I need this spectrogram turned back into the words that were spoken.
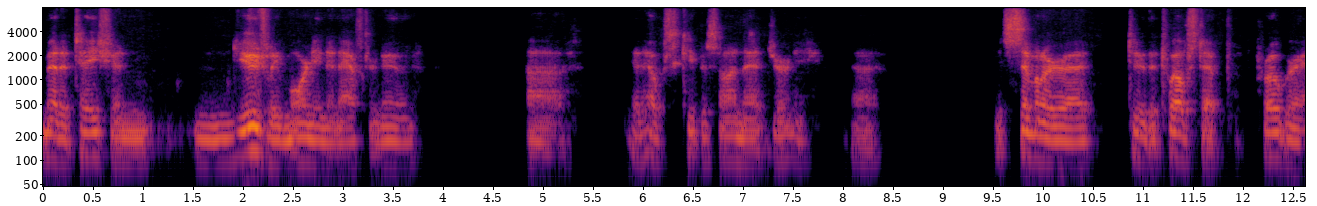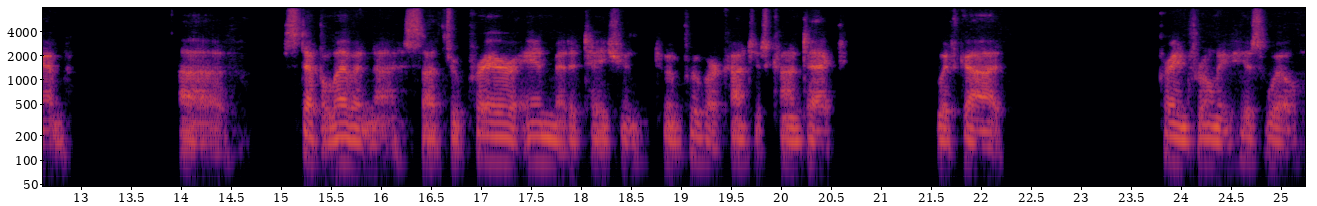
meditation, usually morning and afternoon, uh, it helps keep us on that journey. Uh, it's similar to the 12 step program, uh, step 11, uh, sought through prayer and meditation to improve our conscious contact with God, praying for only His will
